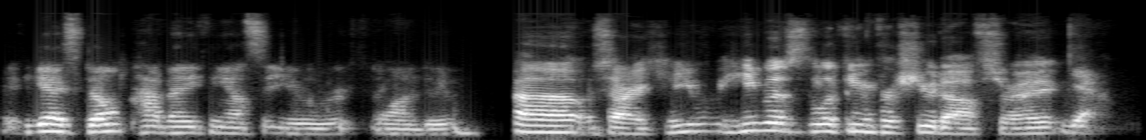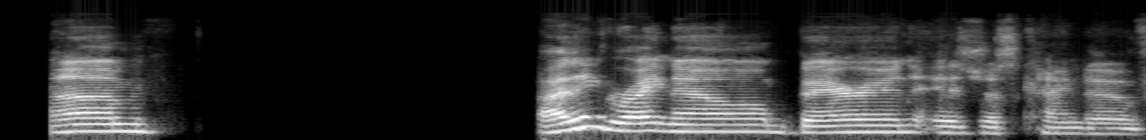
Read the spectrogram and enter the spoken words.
if you guys don't have anything else that you want to do, Uh, sorry. He he was looking for shoot offs, right? Yeah. Um. I think right now Barren is just kind of.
